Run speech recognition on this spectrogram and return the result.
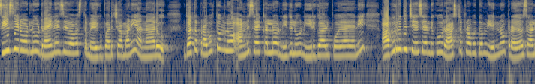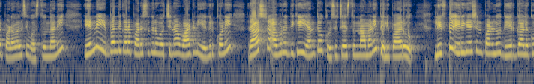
సీసీ రోడ్లు డ్రైనేజీ వ్యవస్థ మెరుగుపరిచామని అన్నారు. గత ప్రభుత్వంలో అన్ని శాఖల్లో నిధులు నీరుగారిపోయాయని అభివృద్ధి చేసేందుకు రాష్ట్ర ప్రభుత్వం ఎన్నో ప్రయోసాలు పడవలసి వస్తుందని ఎన్ని ఇబ్బందికర పరిస్థితులు వచ్చినా వాటిని ఎదుర్కొని రాష్ట్ర అభివృద్ధికి ఎంతో కృషి చేస్తున్నామని తెలిపారు. లిఫ్ట్ ఇరిగేషన్ పనులు దీర్ఘాలకు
